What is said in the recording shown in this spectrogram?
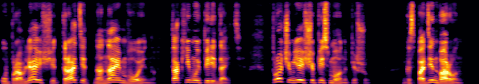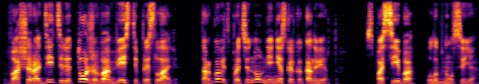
управляющий тратит на найм воинов. Так ему и передайте. Впрочем, я еще письмо напишу. Господин барон, ваши родители тоже вам вести прислали. Торговец протянул мне несколько конвертов. Спасибо, улыбнулся я.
